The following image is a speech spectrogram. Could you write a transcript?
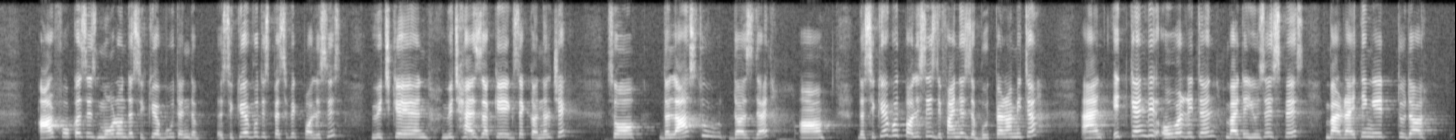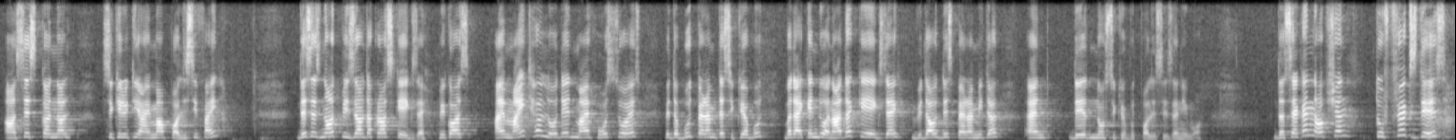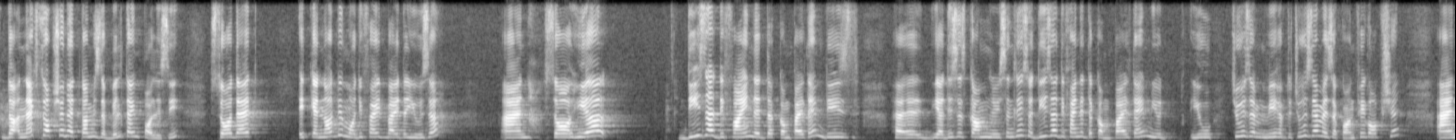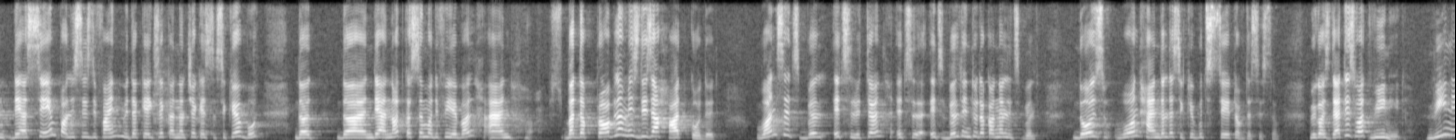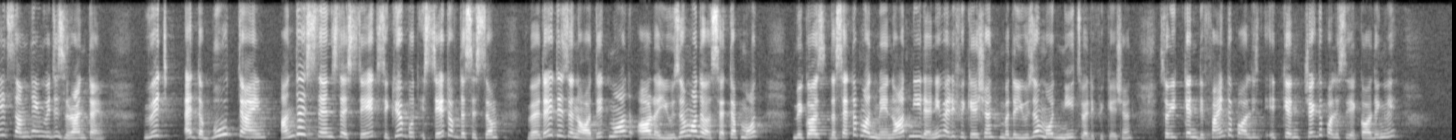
Our focus is more on the secure boot and the uh, secure boot specific policies, which can which has a KExec kernel check. So the last two does that. Uh, the secure boot policy is defined as the boot parameter, and it can be overwritten by the user space by writing it to the uh, syskernel security IMA policy file. This is not preserved across KExec because I might have loaded my host OS with the boot parameter secure boot, but I can do another KExec without this parameter, and there are no secure boot policies anymore. The second option, to fix this, the next option that comes is the build time policy, so that it cannot be modified by the user. And so here, these are defined at the compile time. These, uh, yeah, this has come recently. So these are defined at the compile time. You, you choose them, we have to choose them as a config option. And they are same policies defined with the KExec kernel check as the secure boot. The, the, they are not custom modifiable. And, but the problem is these are hard coded. Once it's built, it's written, it's, uh, it's built into the kernel, it's built. Those won't handle the secure boot state of the system because that is what we need. We need something which is runtime, which at the boot time understands the state, secure boot state of the system, whether it is an audit mode or a user mode or a setup mode, because the setup mode may not need any verification, but the user mode needs verification. So it can define the policy, it can check the policy accordingly.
